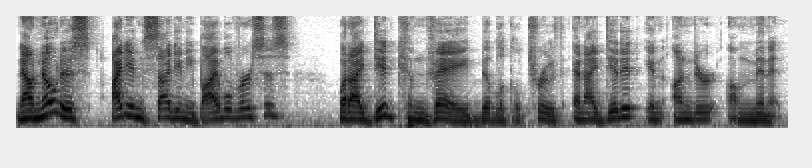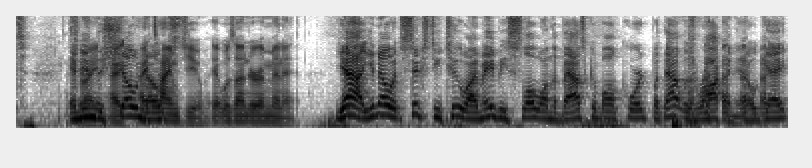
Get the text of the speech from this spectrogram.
Now, notice I didn't cite any Bible verses, but I did convey biblical truth, and I did it in under a minute. That's and right. in the show I, notes, I timed you. It was under a minute. yeah, you know, at 62, I may be slow on the basketball court, but that was rocking it, okay?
